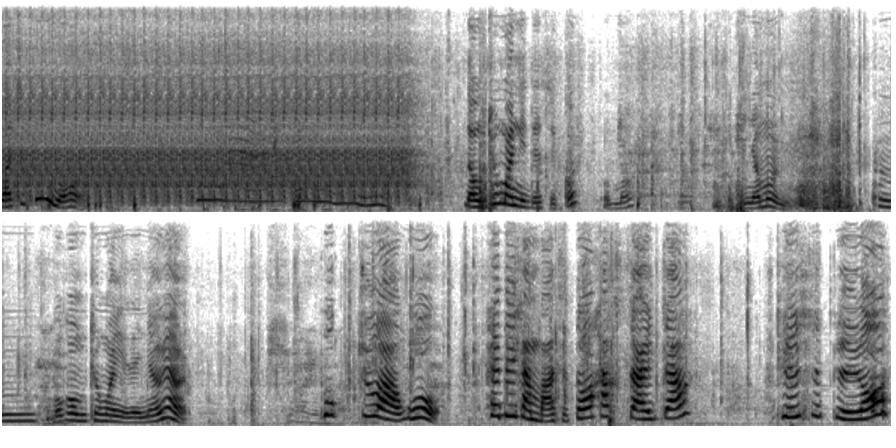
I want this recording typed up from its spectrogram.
나 치킨 먹어. 나 엄청 많이 됐을걸? 엄마? 왜냐면, 음, 뭐가 엄청 많이 됐냐면, 폭주하고, 헤드샷 마스터, 학살자, 필스필러,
